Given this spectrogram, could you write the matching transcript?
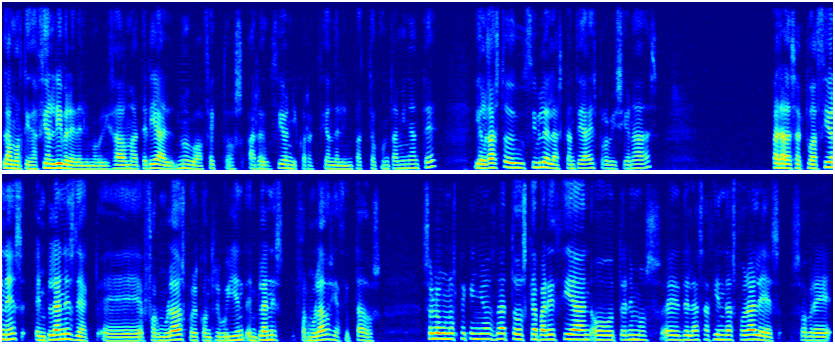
La amortización libre del inmovilizado material nuevo a efectos a reducción y corrección del impacto contaminante y el gasto deducible de las cantidades provisionadas para las actuaciones en planes eh, formulados por el contribuyente, en planes formulados y aceptados. Solo unos pequeños datos que aparecían o tenemos eh, de las haciendas forales sobre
